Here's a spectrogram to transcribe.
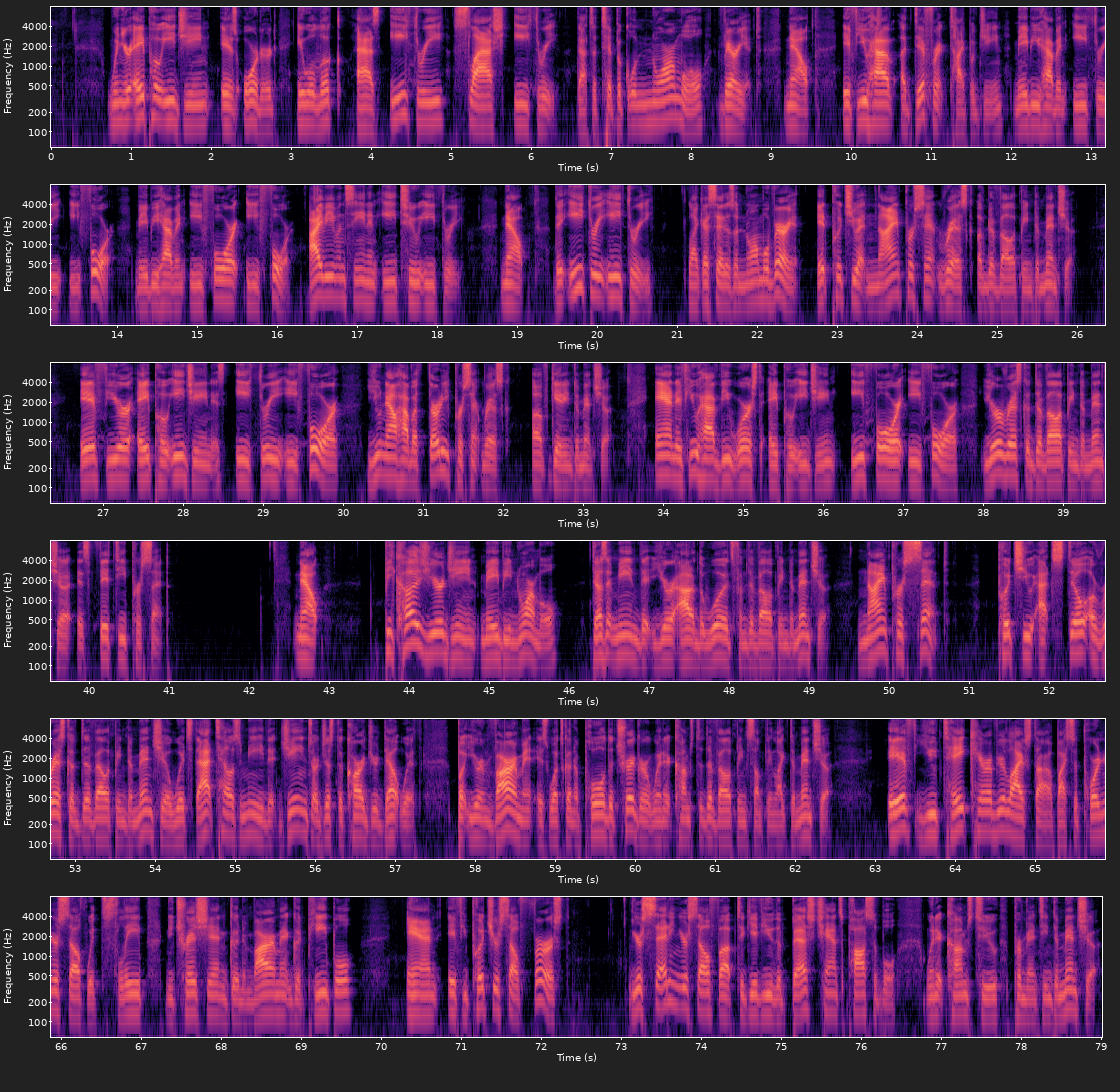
When your ApoE gene is ordered, it will look as E3 slash E3. That's a typical normal variant. Now, if you have a different type of gene, maybe you have an E3, E4, maybe you have an E4, E4. I've even seen an E2, E3. Now, the E3, E3, like I said, is a normal variant it puts you at 9% risk of developing dementia. If your ApoE gene is E3, E4, you now have a 30% risk of getting dementia. And if you have the worst ApoE gene, E4, E4, your risk of developing dementia is 50%. Now, because your gene may be normal, doesn't mean that you're out of the woods from developing dementia. 9% puts you at still a risk of developing dementia, which that tells me that genes are just the card you're dealt with, but your environment is what's going to pull the trigger when it comes to developing something like dementia. If you take care of your lifestyle by supporting yourself with sleep, nutrition, good environment, good people, and if you put yourself first, you're setting yourself up to give you the best chance possible when it comes to preventing dementia.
